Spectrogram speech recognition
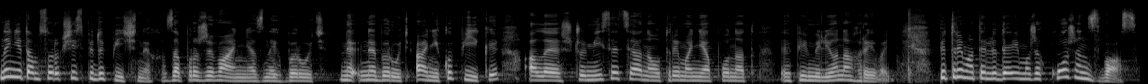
Нині там 46 підопічних. За проживання з них беруть не, не беруть ані копійки, але щомісяця на утримання понад е, півмільйона гривень. Підтримати людей може кожен з вас.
